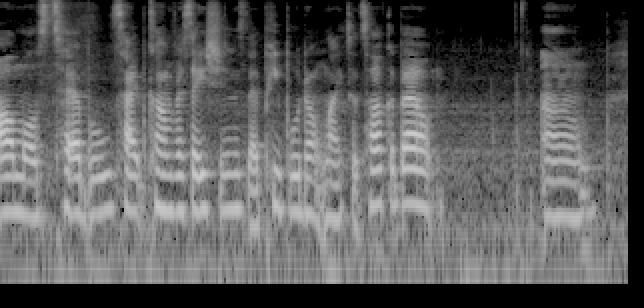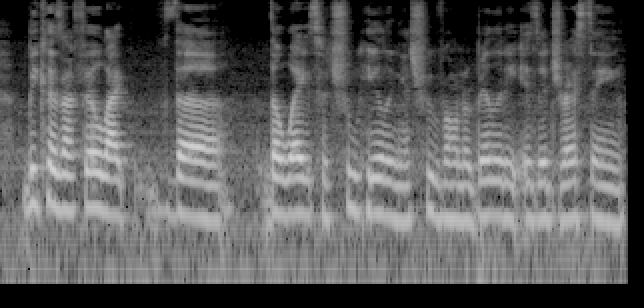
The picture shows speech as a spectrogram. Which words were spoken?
almost taboo type conversations that people don't like to talk about. Um, because I feel like the the way to true healing and true vulnerability is addressing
